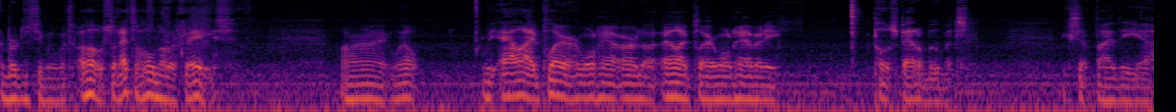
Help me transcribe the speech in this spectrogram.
emergency movements. Oh, so that's a whole nother phase. All right, well, the allied player won't have, or the allied player won't have any post battle movements, except by the uh,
